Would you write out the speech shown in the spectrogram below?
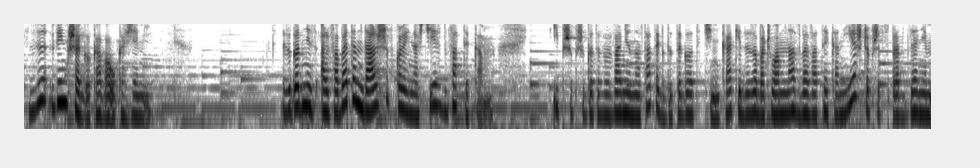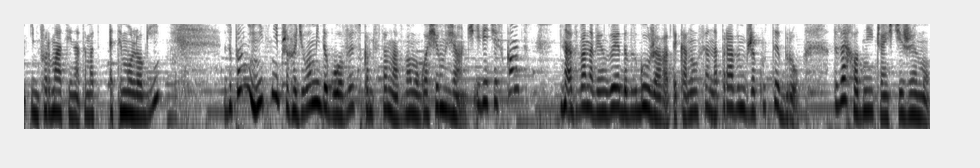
z większego kawałka ziemi. Zgodnie z alfabetem dalszy w kolejności jest Watykan. I przy przygotowywaniu notatek do tego odcinka, kiedy zobaczyłam nazwę Watykan jeszcze przed sprawdzeniem informacji na temat etymologii, Zupełnie nic nie przychodziło mi do głowy, skąd ta nazwa mogła się wziąć. I wiecie skąd? Nazwa nawiązuje do wzgórza Watykanusa na prawym brzegu Tybru, w zachodniej części Rzymu.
